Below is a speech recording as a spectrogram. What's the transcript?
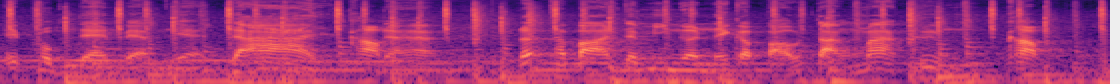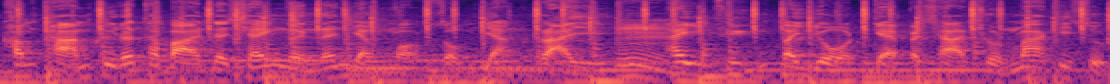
ไอ้พรมแดนแบบเนี้ยได้ครับนะฮะ รัฐบาลจะมีเงินในกระเป๋าตังค์มากขึ้นครับคำถามคือรัฐบาลจะใช้เงินนั้นอย่างเหมาะสมอย่างไรอืมให้ถึงประโยชน์แก่ประชาชนมากที่สุด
